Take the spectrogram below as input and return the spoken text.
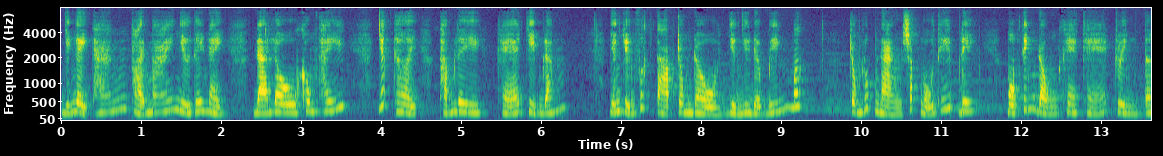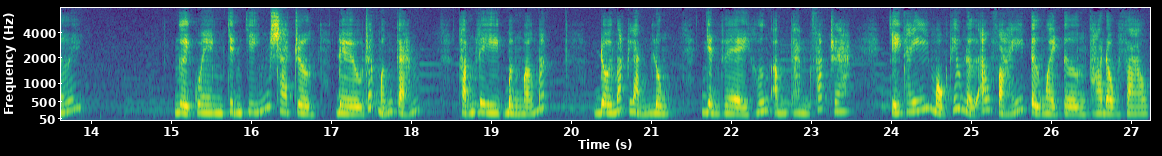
Những ngày tháng thoải mái như thế này đã lâu không thấy, nhất thời thẩm ly khẽ chìm đắm. Những chuyện phức tạp trong đầu dường như đều biến mất. Trong lúc nàng sắp ngủ thiếp đi, một tiếng động khe khẽ truyền tới. Người quen chinh chiến xa trường đều rất mẫn cảm. Thẩm ly bừng mở mắt, đôi mắt lạnh lùng nhìn về hướng âm thanh phát ra, chỉ thấy một thiếu nữ áo vải từ ngoài tường thò đầu vào,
